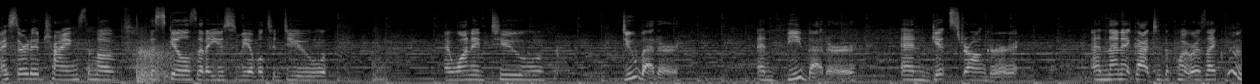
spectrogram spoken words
I started trying some of the skills that I used to be able to do. I wanted to do better and be better and get stronger. And then it got to the point where I was like, hmm,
